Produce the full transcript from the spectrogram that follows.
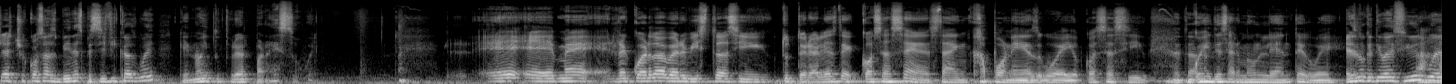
hecho cosas bien específicas, güey, que no hay tutorial para eso, güey. Eh, eh, me recuerdo haber visto así tutoriales de cosas eh, hasta en japonés, güey, o cosas así. Güey, desarmé un lente, güey. Es lo que te iba a decir, güey,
